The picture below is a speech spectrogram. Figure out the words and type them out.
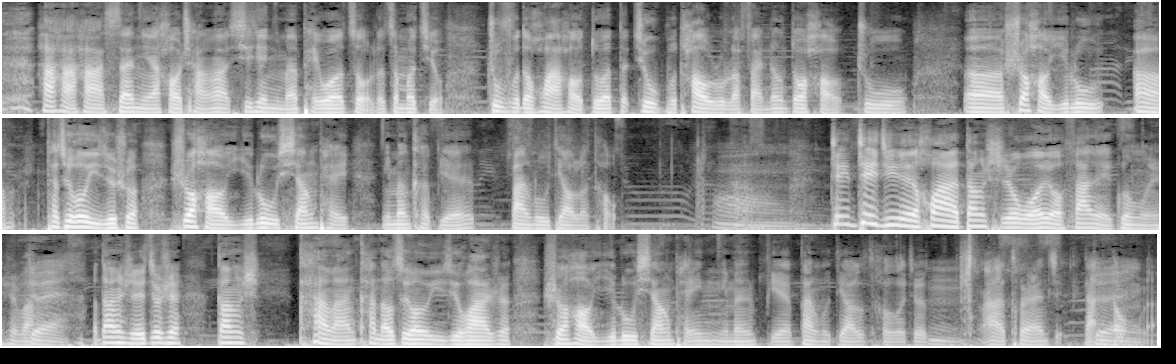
哈哈哈三年好长啊！谢谢你们陪我走了这么久，祝福的话好多，就不套路了，反正都好。祝，呃，说好一路啊，他最后一句说说好一路相陪，你们可别半路掉了头。嗯，这这句话当时我有发给棍棍是吧？，对，我当时就是刚是看完看到最后一句话是说好一路相陪，你们别半路掉了头，我就嗯，啊突然就感动了。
